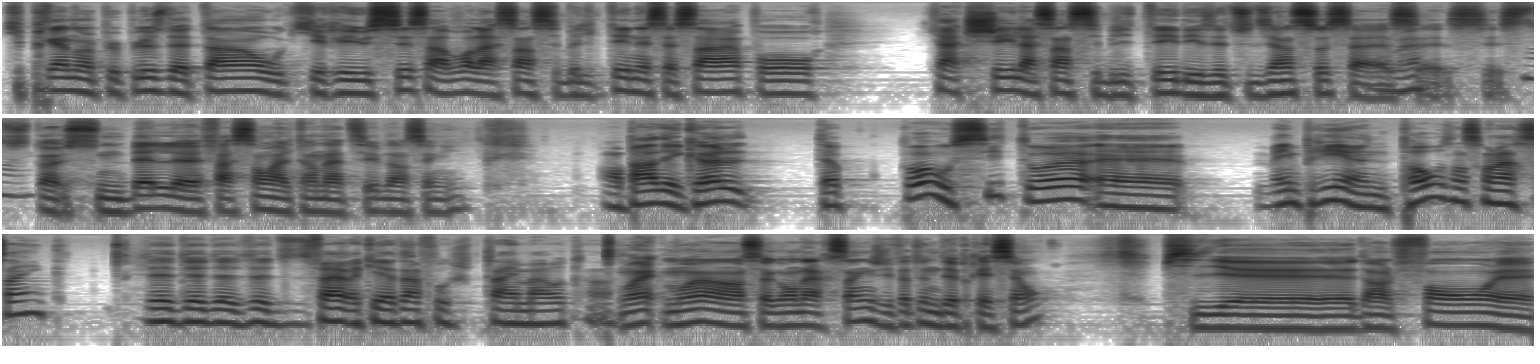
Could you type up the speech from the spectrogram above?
qui prennent un peu plus de temps ou qui réussissent à avoir la sensibilité nécessaire pour catcher la sensibilité des étudiants. Ça, ça- c'est, c'est- c'est un- c'est une belle façon alternative d'enseigner. On parle d'école. T'as pas aussi, toi, euh, même pris une pause en secondaire 5? De, de, de, de- de faire, OK, attends, il faut que je time out. hein. Ouais, moi, en secondaire 5, j'ai fait une dépression. Puis, euh, dans le fond, euh,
